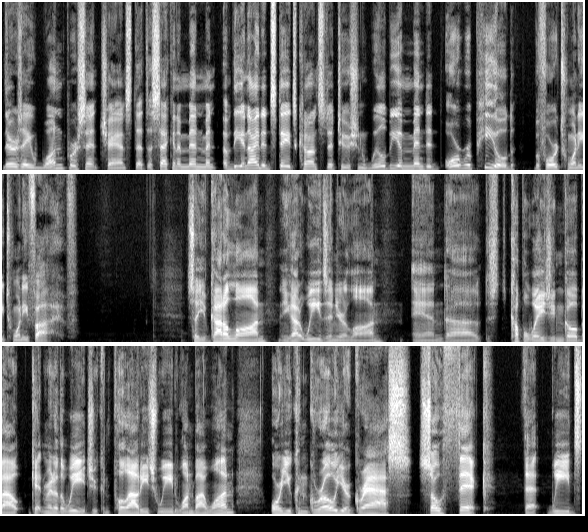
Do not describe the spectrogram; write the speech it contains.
there's a 1% chance that the Second Amendment of the United States Constitution will be amended or repealed before 2025. So you've got a lawn, you got weeds in your lawn, and uh, there's a couple ways you can go about getting rid of the weeds. You can pull out each weed one by one, or you can grow your grass so thick that weeds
